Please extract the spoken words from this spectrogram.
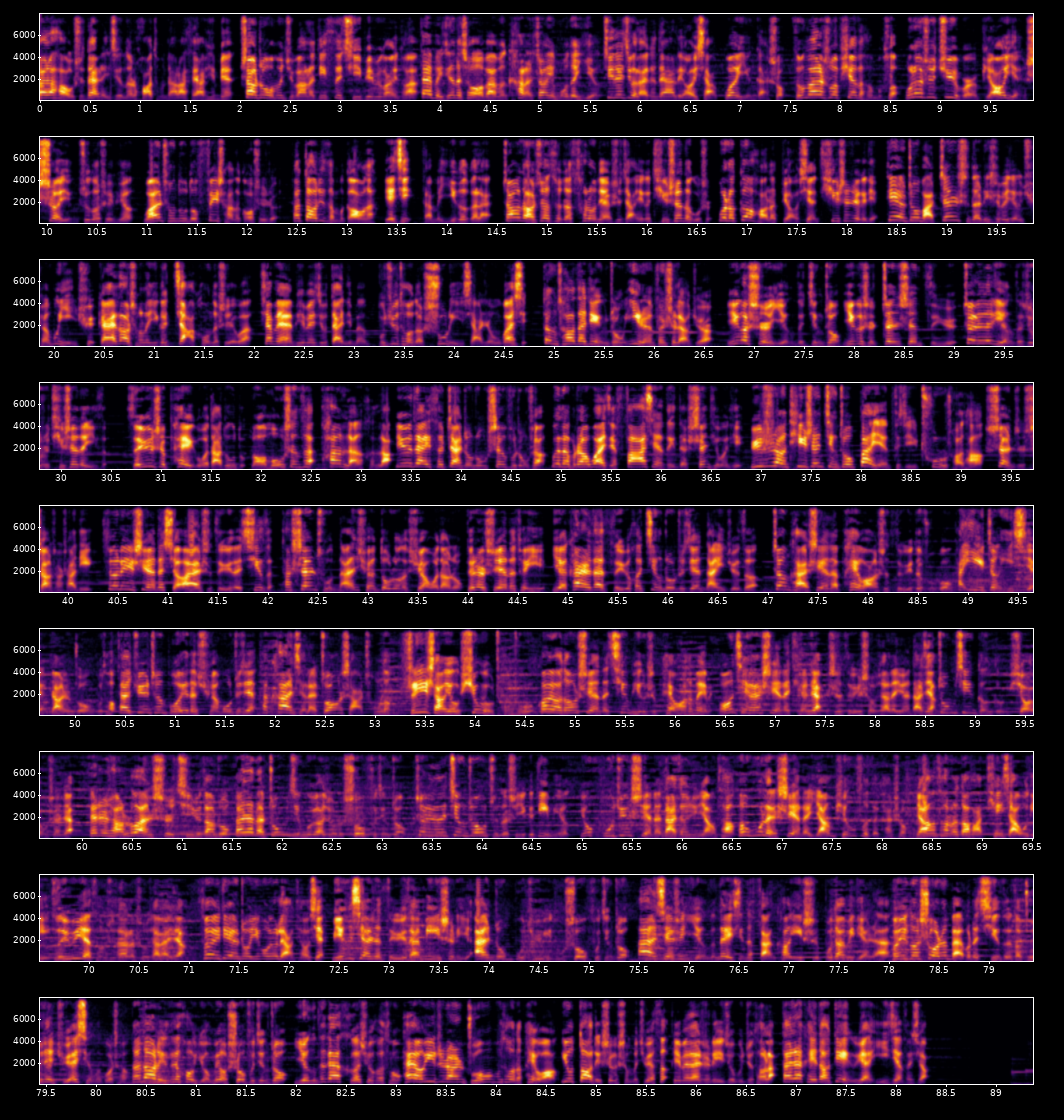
大家好，我是戴着眼镜拿着话筒的拉斯加偏偏。上周我们举办了第四期边边观影团，在北京的小伙伴们看了张艺谋的影，今天就来跟大家聊一下观影感受。总的来说，片子很不错，无论是剧本、表演、摄影、制作水平、完成度都非常的高水准。那到底怎么高呢？别急，咱们一个个来。张导这次的侧重点是讲一个替身的故事，为了更好的表现替身这个点，电影中把真实的历史背景全部隐去，改造成了一个架空的世界观。下面偏偏就带你们不剧透的梳理一下人物关系。邓超在电影中一人分饰两角，一个是影子靖州，一个是真身子瑜。这里的影子就是替身的意思。子瑜是沛国大都督，老谋深算，贪婪狠辣。因为在一次战争中身负重伤，为了不让外界发现自己的身体问题，于是让替身靖州扮演自己出入朝堂，甚至上场杀敌。孙俪饰演的小爱是子瑜的妻子，她身处男权斗争的漩涡当中，随着时间的推移，也开始在子瑜和靖州之间难以抉择。郑恺饰演的沛王是子瑜的主公，他亦正亦邪，让人琢磨不透。在君臣博弈的权谋之间，他看起来装傻充愣，实际上又胸有成竹。关晓彤饰演的清平是沛王的妹妹，王千源饰演的田战是子瑜手下的一员大将，忠心耿耿，骁勇善战。在这场乱世棋局当中，大家的终极目标就是收复荆州。这里的荆州指的是一个地名，由胡军饰演的大将军杨仓和吴磊饰演的杨平父子看守。杨仓的刀法天下无敌，子瑜也曾是他的手下败将。所以电影中一共有两条线，明线是子瑜在密室里暗中布局，意图收复荆州；暗线是影子内心的反抗意识不断被点燃，从一颗受人摆布的棋子到逐渐觉醒的过程。那到底最后有没有收复荆州？影子该何去何从？还有一直让人琢磨不透的配王，又到底是个什么角色？偏偏在这里就不剧透了，大家可以到电影院一见分晓。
